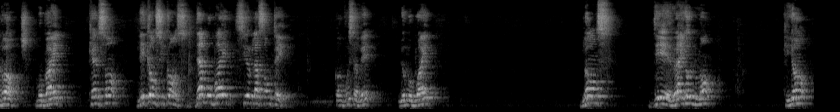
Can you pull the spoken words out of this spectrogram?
bon mobile, quelles sont les conséquences d'un mobile sur la santé? Comme vous savez, le mobile lance des rayonnements qui, ont,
